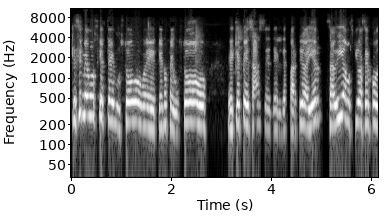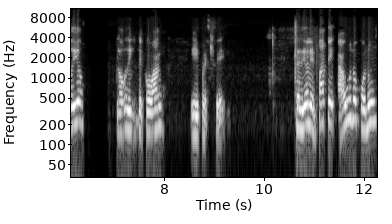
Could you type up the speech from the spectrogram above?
que si me vos qué te gustó, eh, qué no te gustó, eh, qué pensaste del, del partido de ayer. Sabíamos que iba a ser jodido lo de, de Cobán y pues eh, se dio el empate a uno con un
